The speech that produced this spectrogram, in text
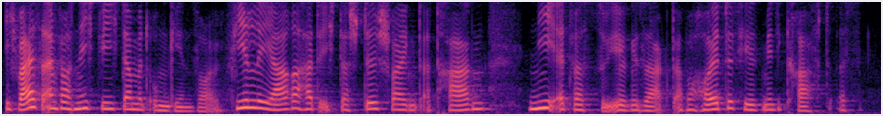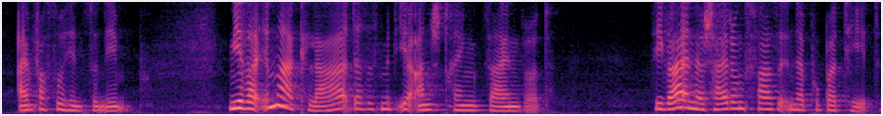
Ich weiß einfach nicht, wie ich damit umgehen soll. Viele Jahre hatte ich das stillschweigend ertragen, nie etwas zu ihr gesagt, aber heute fehlt mir die Kraft, es einfach so hinzunehmen. Mir war immer klar, dass es mit ihr anstrengend sein wird. Sie war in der Scheidungsphase in der Pubertät.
